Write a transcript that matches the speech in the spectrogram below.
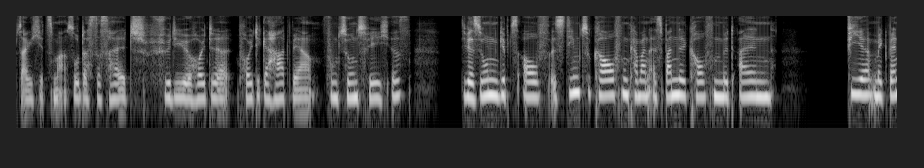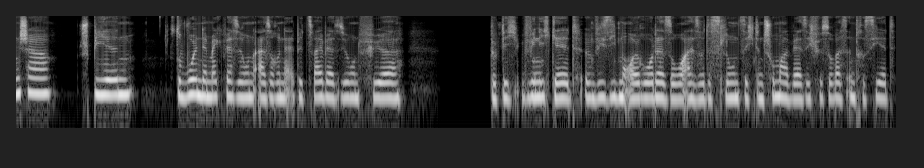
sage ich jetzt mal, so dass das halt für die heute, heutige Hardware funktionsfähig ist. Die Version gibt es auf Steam zu kaufen, kann man als Bundle kaufen mit allen vier MacVenture-Spielen sowohl in der Mac-Version als auch in der Apple II-Version für wirklich wenig Geld, irgendwie 7 Euro oder so. Also das lohnt sich dann schon mal, wer sich für sowas interessiert,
